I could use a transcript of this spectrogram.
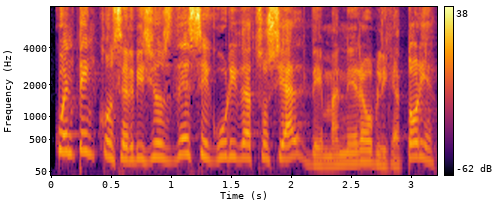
cuenten con servicios de seguridad social de manera obligatoria.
